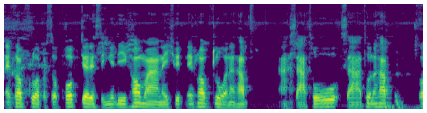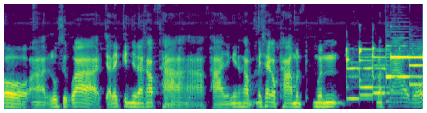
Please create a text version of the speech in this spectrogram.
ในครอบครัวประสบพบเจอแต่สิ่งดีๆเข้ามาในชีวิตในครอบครัวนะครับอ่าสาธุสาธุนะครับ ก็อ่ารู้สึกว่าจะได้กินอยู่นะครับผ่าผ่าอย่างนี้นะครับ ไม่ใช่กับผ่าเหมือนเหมือนมะพร้าวบอ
